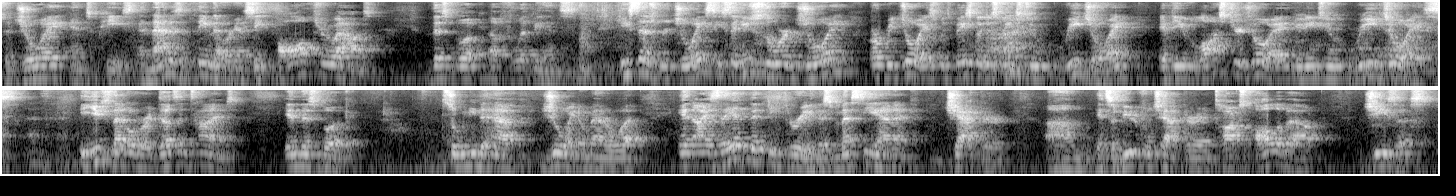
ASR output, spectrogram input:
to joy, and to peace. And that is a theme that we're going to see all throughout this book of Philippians. He says rejoice. He said uses the word joy or rejoice, which basically just means to rejoy. If you've lost your joy, you need to rejoice. He uses that over a dozen times in this book. So we need to have joy no matter what. In Isaiah 53, this messianic chapter, um, it's a beautiful chapter and it talks all about Jesus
